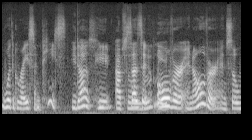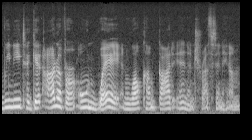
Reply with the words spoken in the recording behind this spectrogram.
with grace and peace. He does. He Absolutely. says it over and over. And so we need to get out of our own way and welcome God in and trust in Him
